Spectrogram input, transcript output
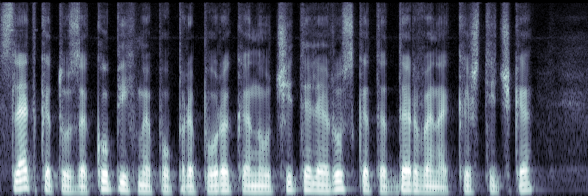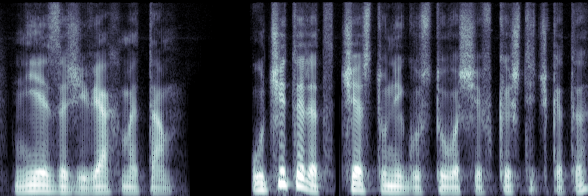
След като закупихме по препоръка на учителя руската дървена къщичка, ние заживяхме там. Учителят често ни гостуваше в къщичката,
